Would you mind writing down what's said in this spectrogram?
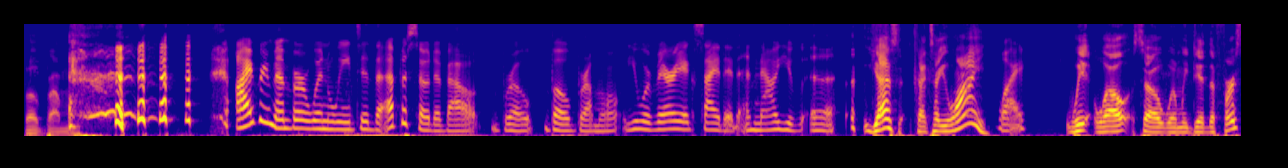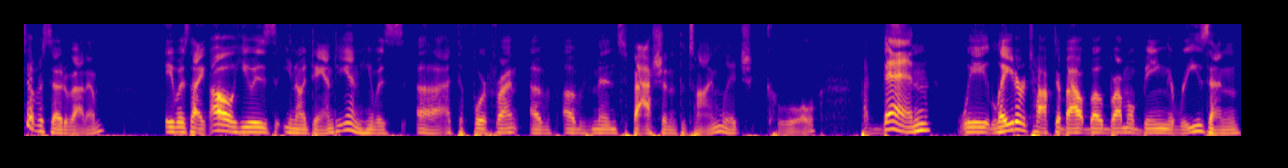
Beau Brummell. I remember when we did the episode about Bro Beau Brummell, you were very excited, and now you've uh, yes, can I tell you why? why? We well, so when we did the first episode about him, it was like, oh, he was you know dandy and he was uh, at the forefront of of men's fashion at the time, which cool. But then we later talked about Beau Brummell being the reason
